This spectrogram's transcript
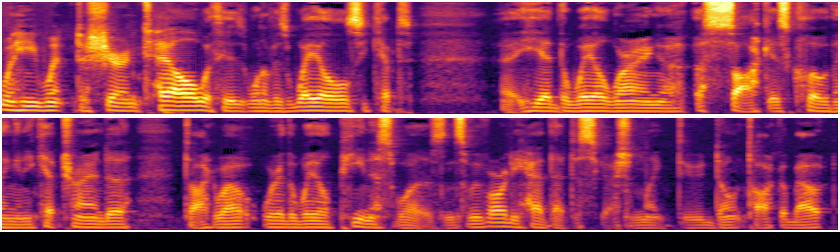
when he went to share and tell with his one of his whales, he kept, uh, he had the whale wearing a, a sock as clothing, and he kept trying to talk about where the whale penis was. And so we've already had that discussion. Like, dude, don't talk about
